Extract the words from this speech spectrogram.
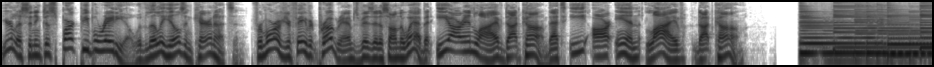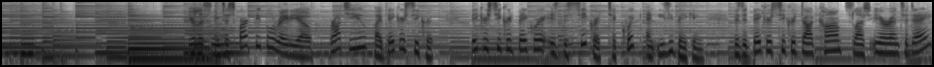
You're listening to Spark People Radio with Lily Hills and Karen Hudson. For more of your favorite programs, visit us on the web at ernlive.com. That's ernlive.com. You're listening to Spark People Radio, brought to you by Baker's Secret. Baker's Secret Bakeware is the secret to quick and easy baking. Visit bakersecret.com slash ERN today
